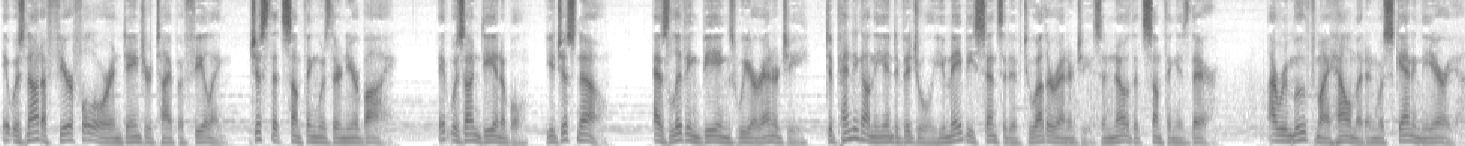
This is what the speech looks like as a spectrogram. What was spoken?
it was not a fearful or in danger type of feeling, just that something was there nearby. It was undeniable, you just know. As living beings we are energy, Depending on the individual, you may be sensitive to other energies and know that something is there. I removed my helmet and was scanning the area.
